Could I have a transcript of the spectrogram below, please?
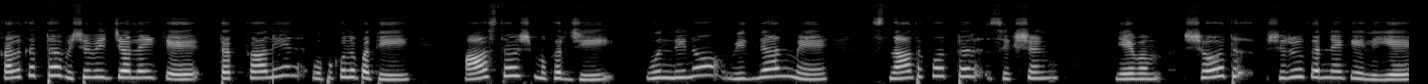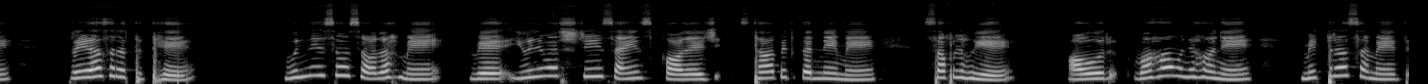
कलकत्ता विश्वविद्यालय के तत्कालीन उपकुलपति आशुतोष मुखर्जी उन दिनों विज्ञान में स्नातकोत्तर शिक्षण एवं शोध शुरू करने के लिए प्रयासरत थे। 1916 में वे यूनिवर्सिटी साइंस कॉलेज स्थापित करने में सफल हुए और वहाँ उन्होंने मित्रा समेत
